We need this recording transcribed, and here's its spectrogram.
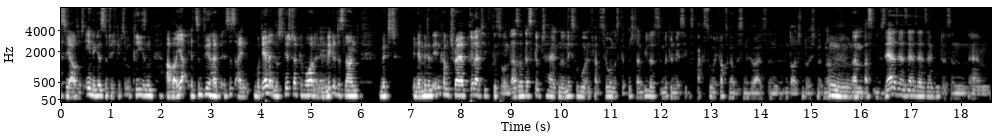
letztes Jahr so ähnliches. Natürlich gibt es immer Krisen, aber ja, jetzt sind wir halt, es ist ein moderner Industriestadt geworden, ein mhm. entwickeltes Land mit in der Middle Income Trap. Relativ gesund. Also das gibt halt eine nicht so hohe Inflation. Es gibt ein stabiles, mittelmäßiges Wachstum. Ich glaube sogar ein bisschen höher als im deutschen Durchschnitt. Ne? Mhm. Ähm, was sehr, sehr, sehr, sehr, sehr gut ist in ähm,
